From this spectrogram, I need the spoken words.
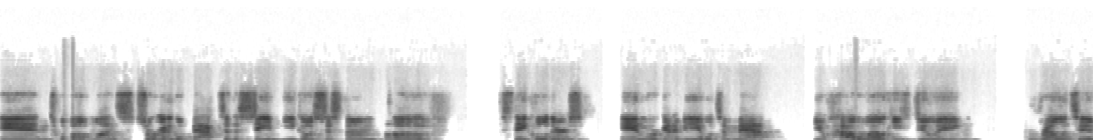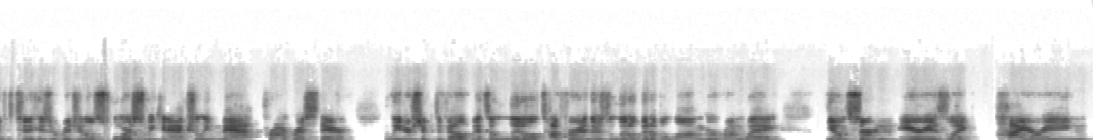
in 12 months. So we're going to go back to the same ecosystem of stakeholders and we're going to be able to map, you know, how well he's doing relative to his original score so we can actually map progress there. Leadership development's a little tougher and there's a little bit of a longer runway. You know, in certain areas like hiring,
